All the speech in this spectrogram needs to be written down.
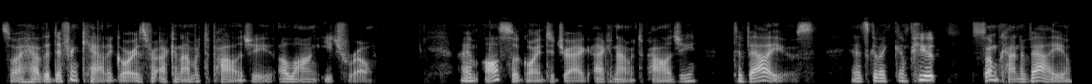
So I have the different categories for economic topology along each row. I am also going to drag economic topology to values, and it's going to compute some kind of value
